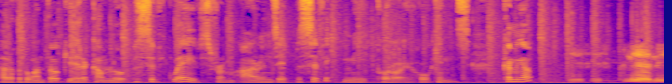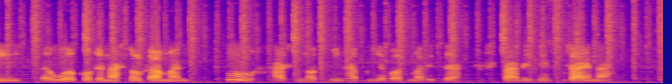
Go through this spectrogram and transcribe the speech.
Halakatawantok, you heard a Kamlo Pacific Waves from RNZ Pacific, me, Koroi Hawkins. Coming up. This is clearly a work of the national government who has not been happy about Malaita starting in China.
